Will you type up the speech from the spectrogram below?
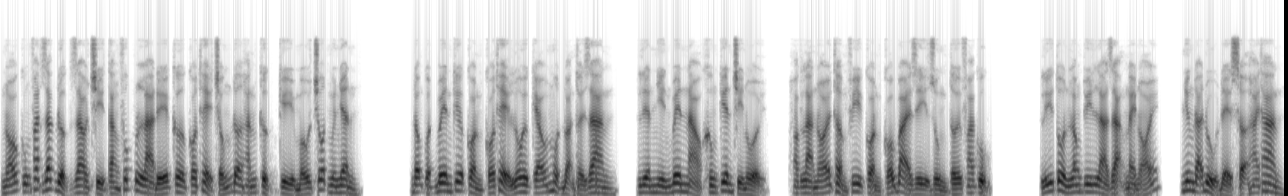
nó cũng phát giác được giao trì tăng phúc là đế cơ có thể chống đỡ hắn cực kỳ mấu chốt nguyên nhân. Động quật bên kia còn có thể lôi kéo một đoạn thời gian, liền nhìn bên nào không kiên trì nổi, hoặc là nói thẩm phi còn có bài gì dùng tới phá cục lý tồn long tuy là dạng này nói, nhưng đã đủ để sợ hãi than.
